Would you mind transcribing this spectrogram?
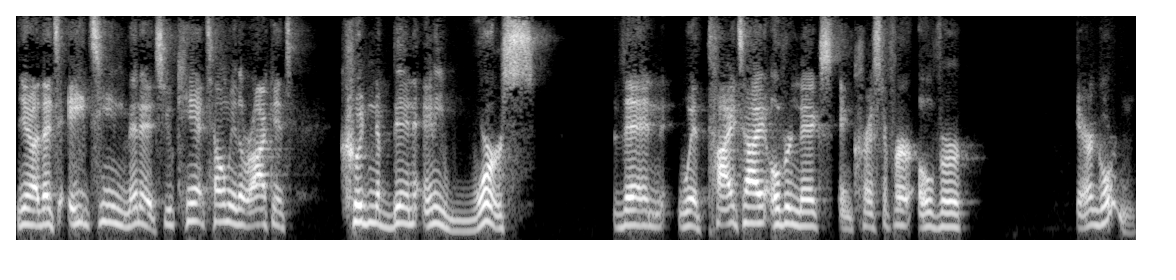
You know, that's 18 minutes. You can't tell me the Rockets couldn't have been any worse than with Ty Ty over Nix and Christopher over Aaron Gordon.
